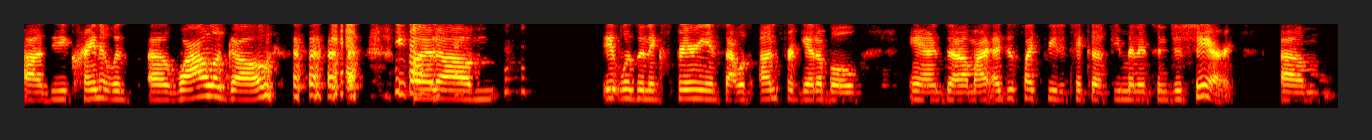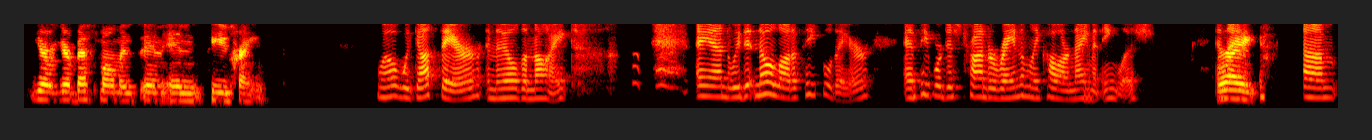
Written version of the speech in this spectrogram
uh, the Ukraine? It was a while ago, yeah, but um, it was an experience that was unforgettable. And um, I, I just like for you to take a few minutes and just share um, your your best moments in in the Ukraine. Well, we got there in the middle of the night, and we didn't know a lot of people there, and people were just trying to randomly call our name in English. And right. They, um,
